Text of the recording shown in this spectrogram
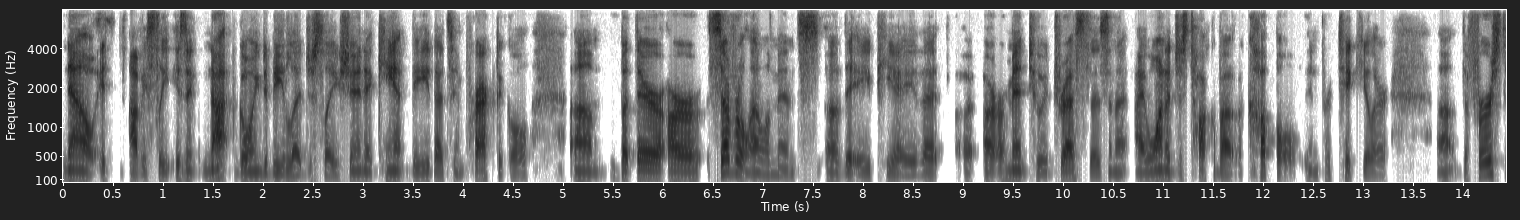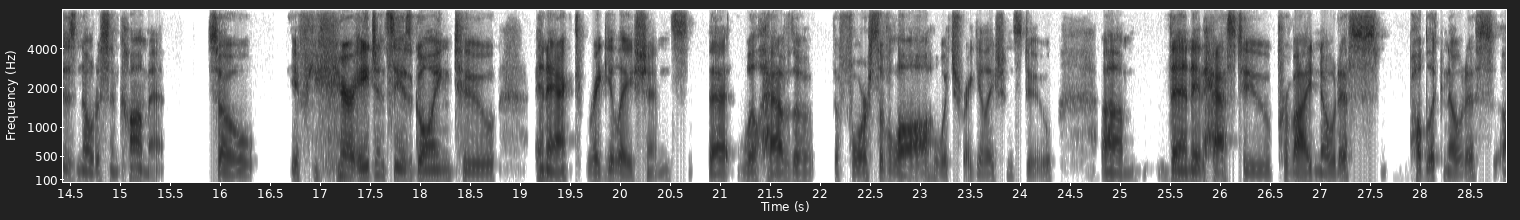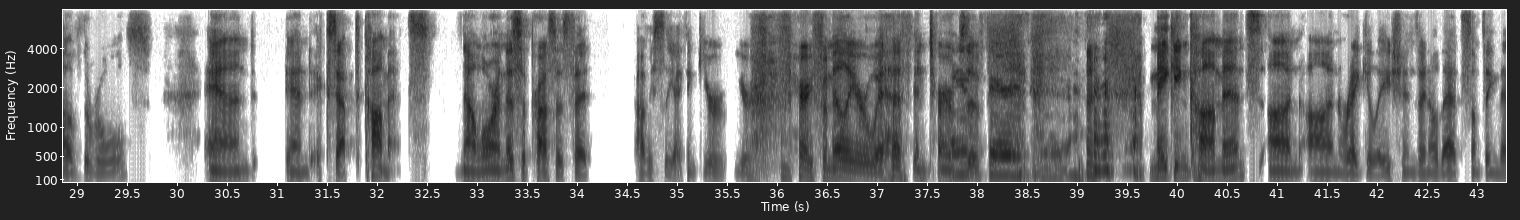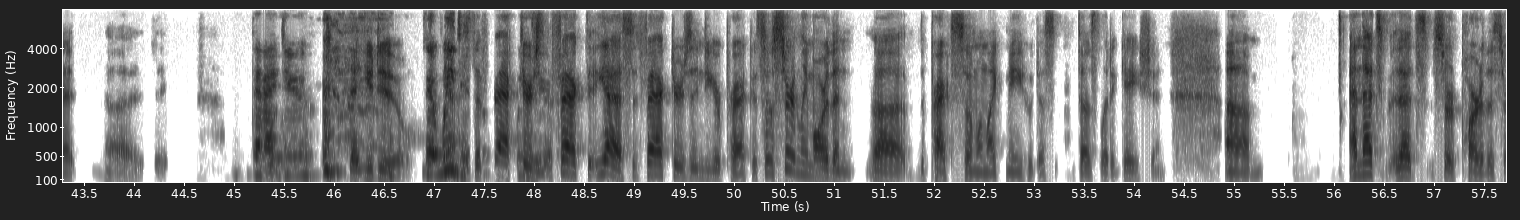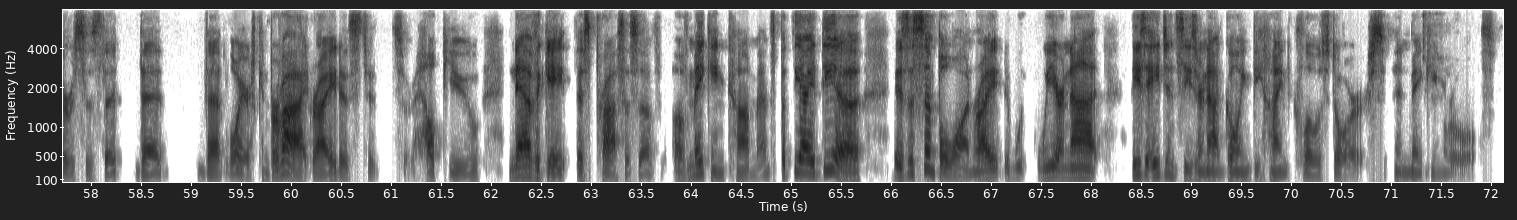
Now, it obviously isn't not going to be legislation. It can't be, that's impractical. Um, but there are several elements of the APA that uh, are meant to address this, and I, I want to just talk about a couple in particular. Uh, the first is notice and comment. So if your agency is going to enact regulations that will have the, the force of law, which regulations do, um, then it has to provide notice, public notice of the rules and and accept comments. Now, Loren, this is a process that obviously I think you're you're very familiar with in terms of making comments on on regulations. I know that's something that uh, that I do. that you do. that we yes, do. The factors, the fact, yes, it factors into your practice. So certainly more than uh, the practice of someone like me who does does litigation. Um, and that's that's sort of part of the services that that that lawyers can provide, right, is to sort of help you navigate this process of, of making comments. But the idea is a simple one, right? We are not, these agencies are not going behind closed doors and making rules.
